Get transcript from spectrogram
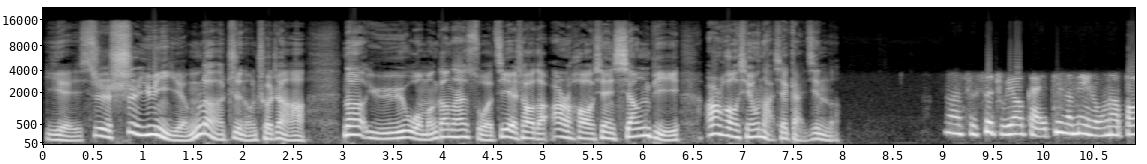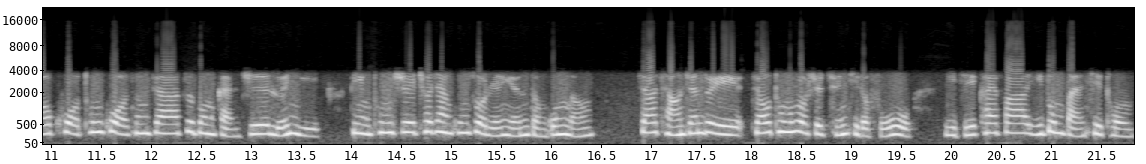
也是试运营了智能车站啊。那与我们刚才所介绍的二号线相比，二号线有哪些改进呢？那此次主要改进的内容呢，包括通过增加自动感知轮椅，并通知车站工作人员等功能，加强针对交通弱势群体的服务。以及开发移动版系统，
